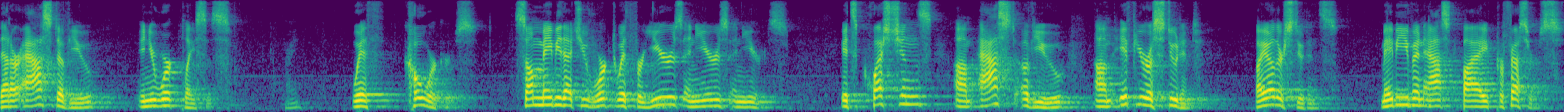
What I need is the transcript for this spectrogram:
that are asked of you in your workplaces? With coworkers, some maybe that you've worked with for years and years and years. It's questions um, asked of you um, if you're a student, by other students, maybe even asked by professors.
